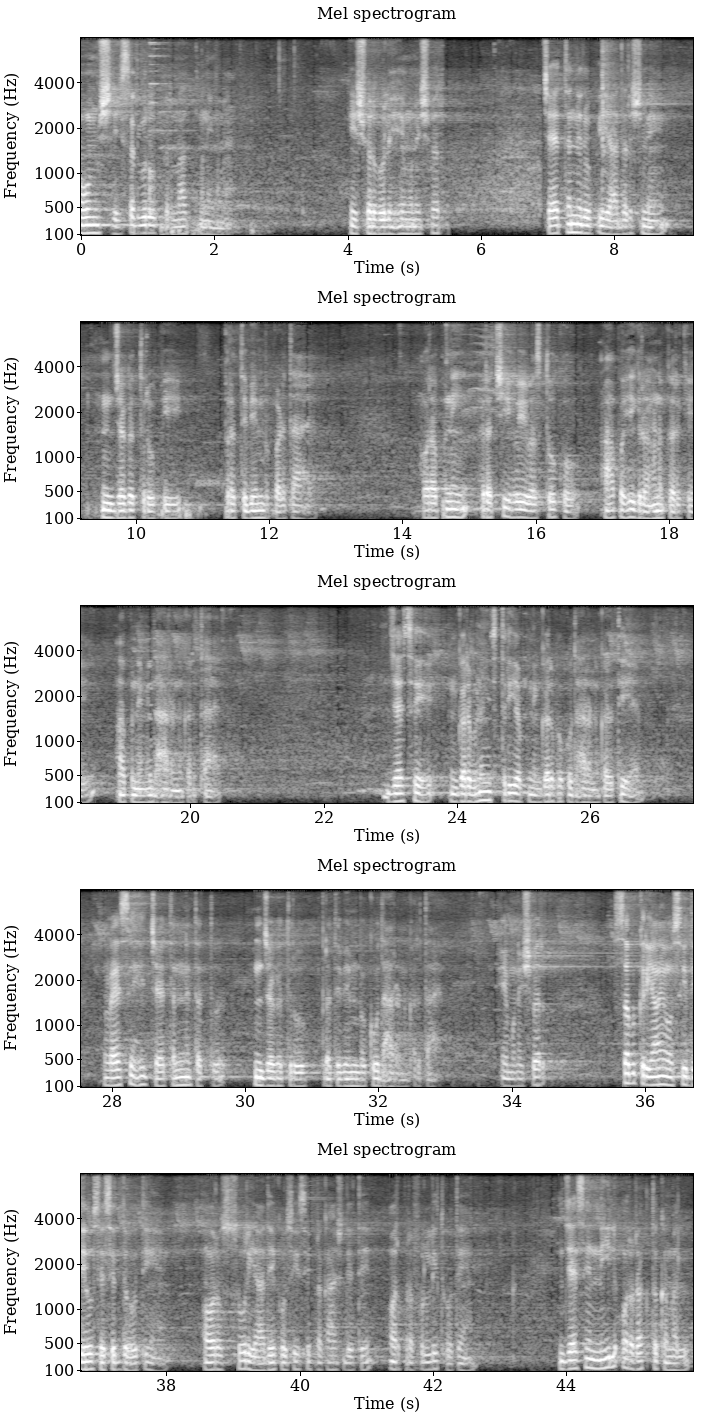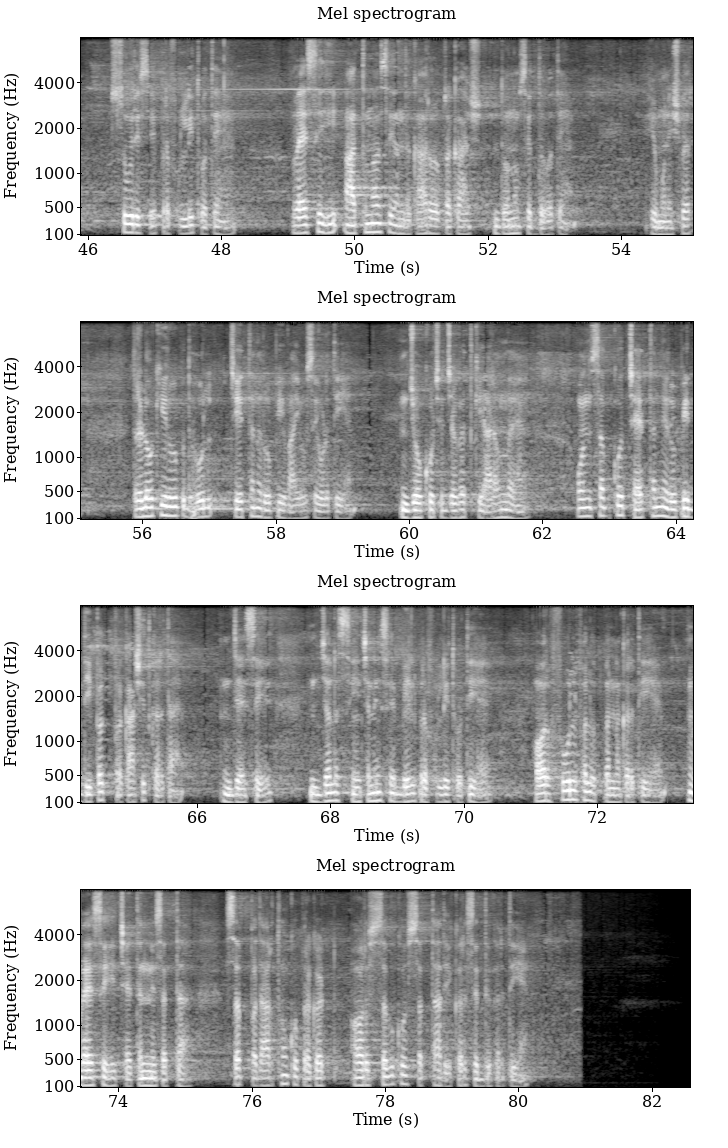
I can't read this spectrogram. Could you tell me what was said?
ओम श्री सदगुरु परमात्मा ने नमः। ईश्वर बोले, हे मुनीश्वर, चैतन्य रूपी आदर्श में जगत रूपी प्रतिबिंब पड़ता है और अपनी रची हुई वस्तु को आप ही ग्रहण करके अपने में धारण करता है। जैसे गर्भिणी स्त्री अपने गर्भ को धारण करती है, वैसे ही चैतन्य तत्व जगत रूप प्रतिबिंब को धारण करता है। हे मुनीश्वर, सब क्रियाएँ उसी देव से सिद्ध होती हैं और सूर्य आदि को उसी से प्रकाश देते और प्रफुल्लित होते हैं। जैसे नील और रक्त कमल सूर्य से प्रफुल्लित होते हैं, वैसे ही आत्मा से अंधकार और प्रकाश दोनों सिद्ध होते हैं। हे मुनीश्वर, त्रिलोकी रूप धूल चेतन रूपी वायु से उड़ती है। जो कुछ जगत के आरंभ है, उन सबको चैतन्य रूपी दीपक प्रकाशित करता है। जैसे जल सींचने से बेल प्रफुल्लित होती है और फूल फल उत्पन्न करती है, वैसे ही चैतन्य सत्ता सब पदार्थों को प्रकट और सबको सत्ता देकर सिद्ध करती है।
